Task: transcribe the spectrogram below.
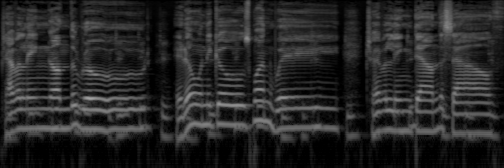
Traveling on the road, it only goes one way. Traveling down the south,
